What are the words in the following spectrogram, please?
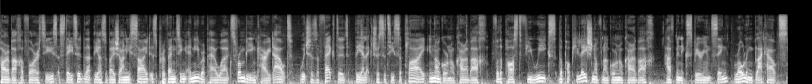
Karabakh authorities stated that the Azerbaijani side is preventing any repair works from being carried out, which has affected the electricity supply in Nagorno-Karabakh. For the past few weeks, the population of Nagorno-Karabakh have been experiencing rolling blackouts.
